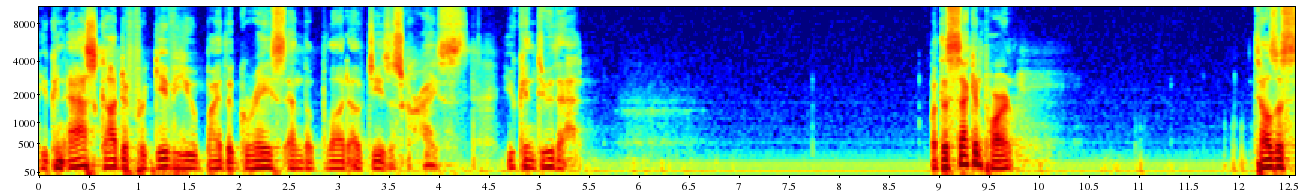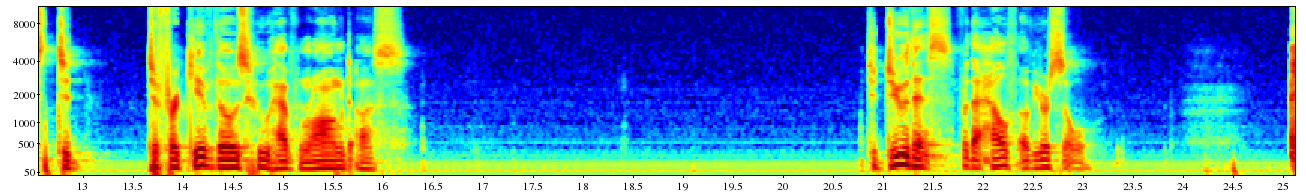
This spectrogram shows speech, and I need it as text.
you can ask God to forgive you by the grace and the blood of Jesus Christ. You can do that. But the second part tells us to, to forgive those who have wronged us. To do this for the health of your soul.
